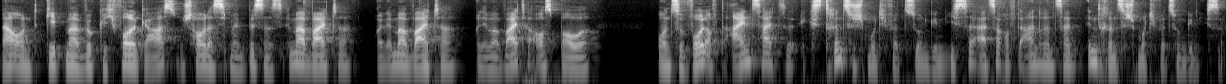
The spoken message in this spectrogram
na, und gebe mal wirklich Vollgas und schaue, dass ich mein Business immer weiter und immer weiter und immer weiter ausbaue und sowohl auf der einen Seite extrinsische Motivation genieße, als auch auf der anderen Seite intrinsische Motivation genieße.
